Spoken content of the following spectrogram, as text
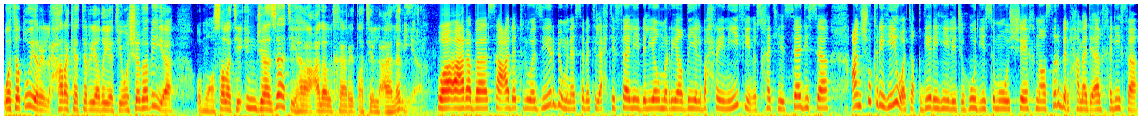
وتطوير الحركة الرياضية والشبابية ومواصلة إنجازاتها على الخارطة العالمية. وأعرب سعادة الوزير بمناسبة الاحتفال باليوم الرياضي البحريني في نسخته السادسة عن شكره وتقديره لجهود سمو الشيخ ناصر بن حمد آل خليفة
